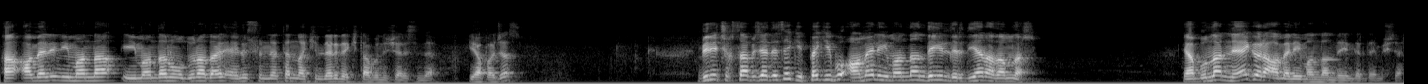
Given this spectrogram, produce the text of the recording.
Ha amelin imanda, imandan olduğuna dair ehli sünnetten nakilleri de kitabın içerisinde yapacağız. Biri çıksa bize dese ki peki bu amel imandan değildir diyen adamlar. Ya bunlar neye göre amel imandan değildir demişler.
